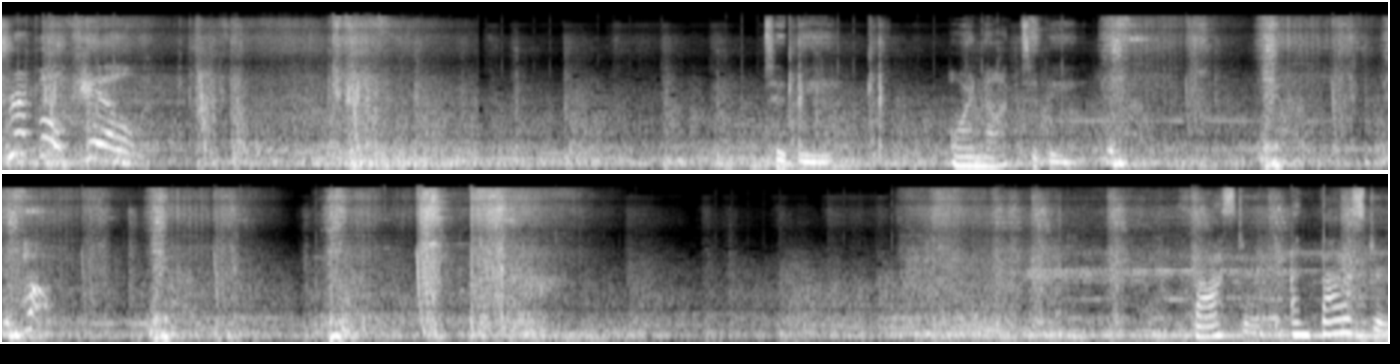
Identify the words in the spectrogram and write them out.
Triple kill. To be or not to be. Faster and faster.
